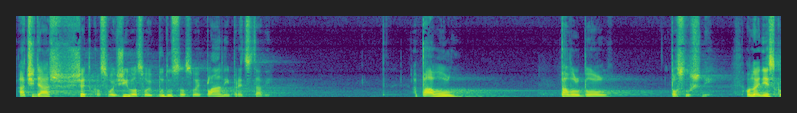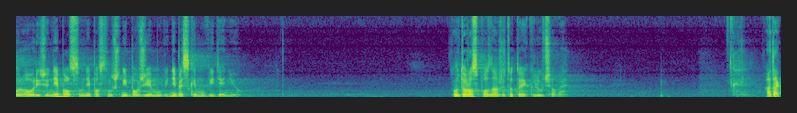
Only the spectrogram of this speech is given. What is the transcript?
A či dáš všetko, svoj život, svoj budúcnosť, svoje plány, predstavy. A Pavol, Pavol bol poslušný. On aj neskôr hovorí, že nebol som neposlušný Božiemu nebeskému videniu. On to rozpoznal, že toto je kľúčové. A tak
